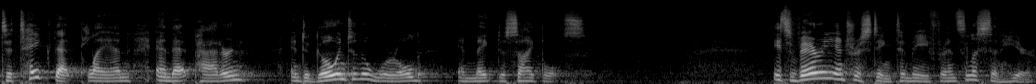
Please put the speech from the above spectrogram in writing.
to take that plan and that pattern and to go into the world and make disciples. It's very interesting to me, friends. Listen here.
